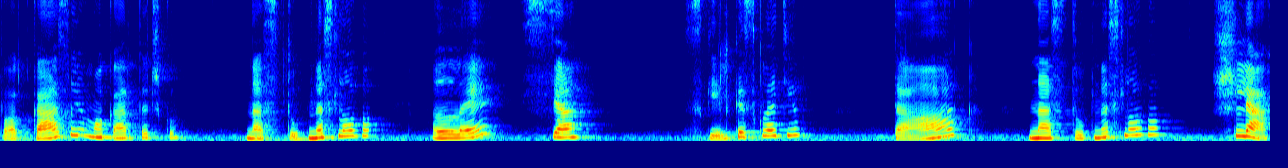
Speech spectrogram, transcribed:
Показуємо карточку. Наступне слово Леся. Скільки складів? Так. Наступне слово шлях.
